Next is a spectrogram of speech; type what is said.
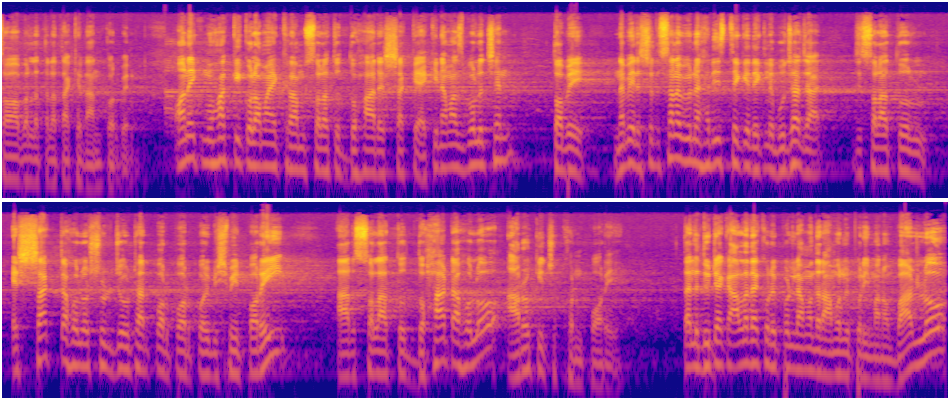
সওয়াব আল্লাহ তালা তাকে দান করবেন। অনেক মুহাক্কিক ওলামা একরাম সলাতুল দোহারের শাককে একই নামাজ বলেছেন। তবে নবী রসুলাম হাদিস থেকে দেখলে বোঝা যায় যে সলাতুল এরশাকটা হলো সূর্য ওঠার পর পর বিশ মিনিট পরেই আর সলাতুল দোহাটা হলো আরও কিছুক্ষণ পরে। তাহলে দুইটাকে আলাদা করে পড়লে আমাদের আমলের পরিমাণও বাড়লো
